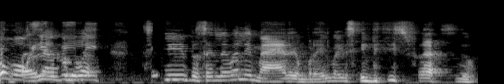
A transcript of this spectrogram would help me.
como Gil Sí, pues se le vale madre, hombre. Él va a ir sin disfraz, ¿no?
